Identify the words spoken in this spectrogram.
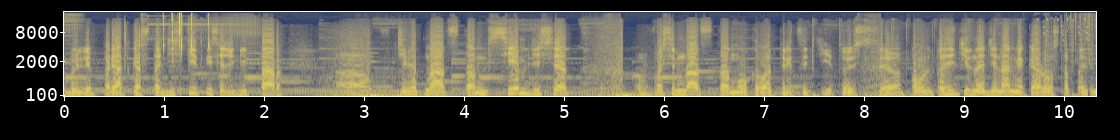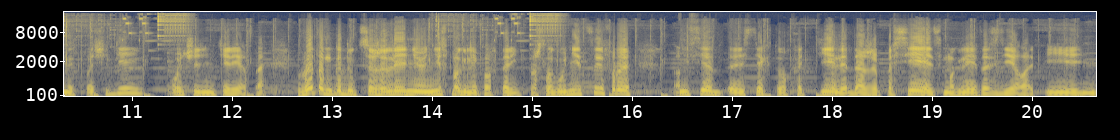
были порядка 110 тысяч гектар, а в 2019 70, в 2018 около 30. То есть э, позитивная динамика роста посевных площадей очень интересна. В этом году, к сожалению, не смогли повторить прошлогодние цифры. Не все из тех, кто хотели даже посеять, смогли это сделать. И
